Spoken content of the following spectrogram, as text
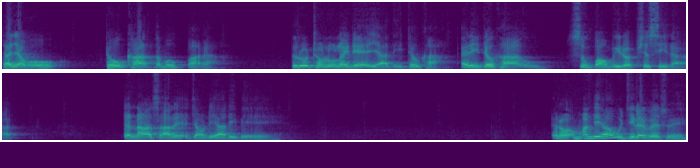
ဒါကြောင့်မို့ဒုက္ခသမုပ္ပါဒသူတို့ထုတ်လုပ်လိုက်တဲ့အရာဒီဒုက္ခအဲ့ဒီဒုက္ခကိုစုပေါင်းပြီးတော့ဖြစ်စေတာတဏှာစတဲ့အကြောင်းတရားတွေပဲ အဲ့တော့အမှန်တရားကိုကြည့်လိုက်မယ်ဆိုရင်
